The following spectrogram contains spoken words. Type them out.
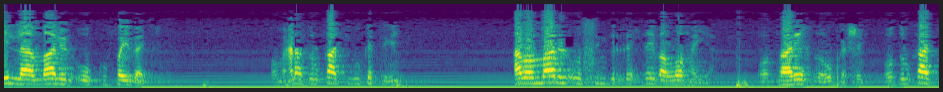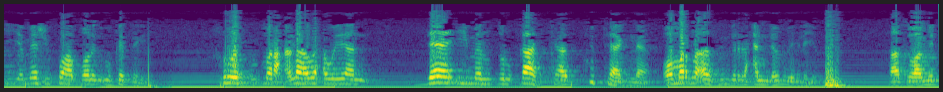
ilaa maalin uu kufay baa jirta. Oo macnaha dulqaadkii uu ka tegey ama maalin uu simbirrixday baa loo hayaa oo taariikhda u gashay oo dulqaadkii iyo meeshii ku habboonayd uu ka tegey ruux macnaha waxa weeyaan daa'iman dulqaadkaad ku taagnaa oo marna aan simbirraxanin lama helayo. Taas waa mid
